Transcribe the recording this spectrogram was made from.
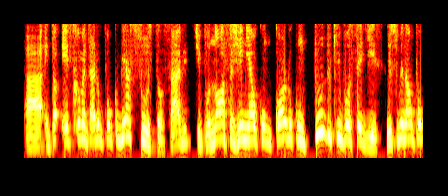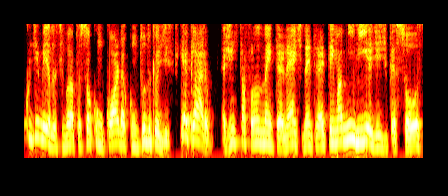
Ah, então, esse comentário um pouco me assustam, sabe? Tipo, nossa, genial, concordo com tudo que você diz. Isso me dá um pouco de medo, assim, quando a pessoa concorda com tudo que eu disse. E é claro, a gente está falando na internet, na internet tem uma miríade de pessoas,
